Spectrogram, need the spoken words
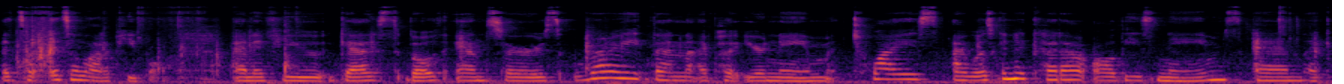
it's a, it's a lot of people. And if you guessed both answers right, then I put your name twice. I was gonna cut out all these names and like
